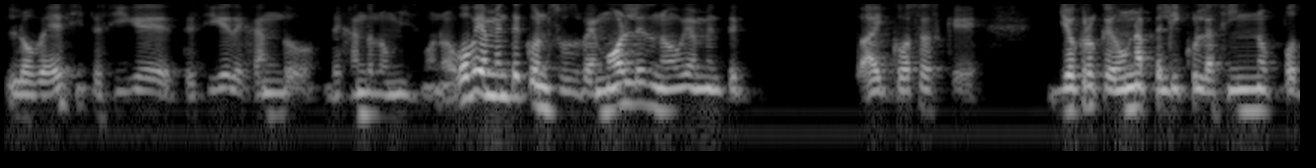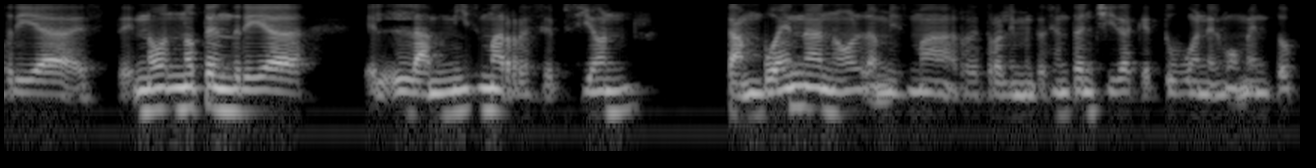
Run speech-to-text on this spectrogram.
lo ves y te sigue, te sigue dejando, dejando lo mismo, ¿no? Obviamente con sus bemoles, ¿no? Obviamente hay cosas que yo creo que una película así no podría, este, no, no tendría la misma recepción tan buena, ¿no? La misma retroalimentación tan chida que tuvo en el momento.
